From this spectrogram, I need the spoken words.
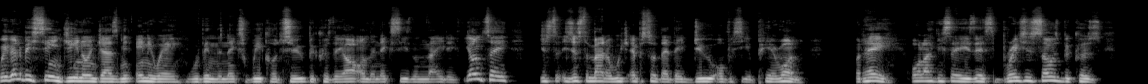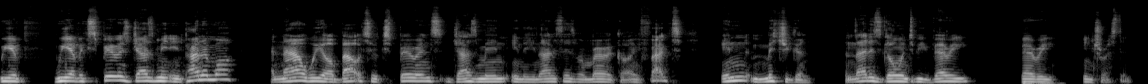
We're going to be seeing Gino and Jasmine anyway within the next week or two because they are on the next season of 90 Day Fiance. Just, it's just a matter of which episode that they do obviously appear on. But hey, all I can say is this: brace yourselves because we have we have experienced Jasmine in Panama, and now we are about to experience Jasmine in the United States of America. In fact, in Michigan, and that is going to be very, very interesting.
